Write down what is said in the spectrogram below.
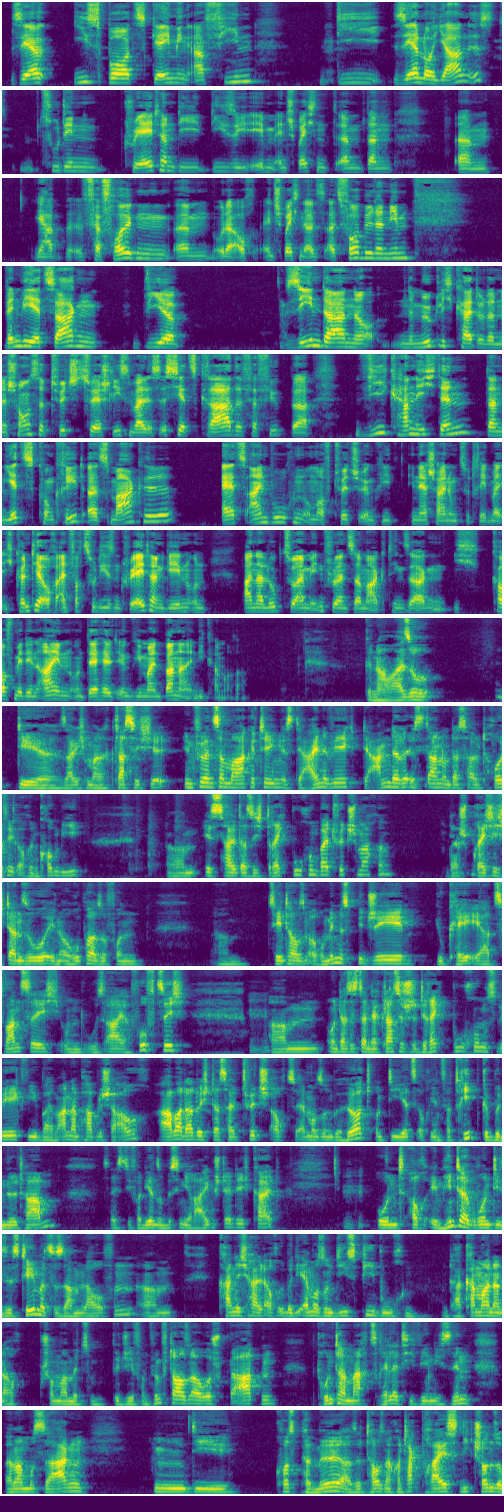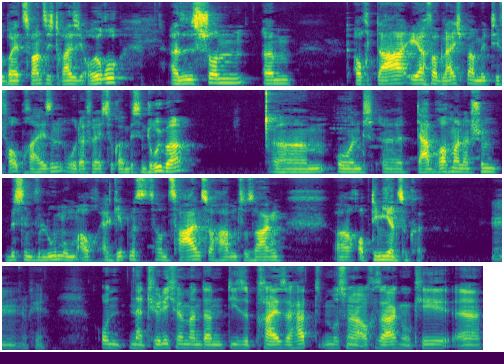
sehr E-Sports, Gaming-affin, die sehr loyal ist zu den Creatoren, die, die sie eben entsprechend ähm, dann ähm, ja, verfolgen ähm, oder auch entsprechend als, als Vorbilder nehmen. Wenn wir jetzt sagen, wir sehen da eine, eine Möglichkeit oder eine Chance, Twitch zu erschließen, weil es ist jetzt gerade verfügbar. Wie kann ich denn dann jetzt konkret als Marke Ads einbuchen, um auf Twitch irgendwie in Erscheinung zu treten? Weil ich könnte ja auch einfach zu diesen Creatoren gehen und analog zu einem Influencer-Marketing sagen, ich kaufe mir den ein und der hält irgendwie mein Banner in die Kamera. Genau, also die, sage ich mal, klassische Influencer-Marketing ist der eine Weg. Der andere ist dann, und das halt häufig auch in Kombi, ähm, ist halt, dass ich Direktbuchung bei Twitch mache. Da spreche ich dann so in Europa so von ähm, 10.000 Euro Mindestbudget, UK eher 20 und USA eher 50. Mhm. Ähm, und das ist dann der klassische Direktbuchungsweg, wie beim anderen Publisher auch. Aber dadurch, dass halt Twitch auch zu Amazon gehört und die jetzt auch ihren Vertrieb gebündelt haben, das heißt, die verlieren so ein bisschen ihre Eigenständigkeit mhm. und auch im Hintergrund die Systeme zusammenlaufen, ähm, kann ich halt auch über die Amazon DSP buchen. Und da kann man dann auch schon mal mit einem Budget von 5000 Euro starten. Drunter macht es relativ wenig Sinn, weil man muss sagen, die Kost per Mill, also Tausender Kontaktpreis, liegt schon so bei 20, 30 Euro. Also ist schon ähm, auch da eher vergleichbar mit TV-Preisen oder vielleicht sogar ein bisschen drüber. Ähm, und äh, da braucht man dann schon ein bisschen Volumen, um auch Ergebnisse und Zahlen zu haben, zu sagen, äh, auch optimieren zu können. Hm, okay. Und natürlich, wenn man dann diese Preise hat, muss man auch sagen, okay, äh,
